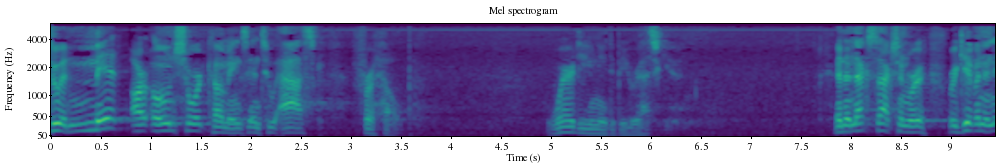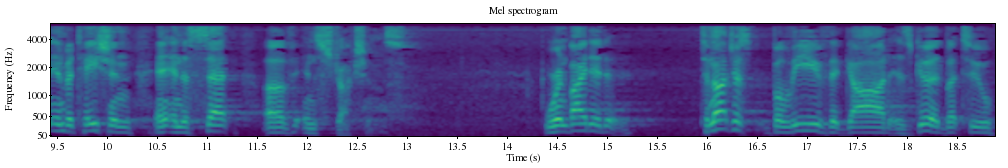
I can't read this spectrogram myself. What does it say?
to admit our own shortcomings and to ask for help. Where do you need to be rescued? In the next section, we're, we're given an invitation and, and a set of instructions. We're invited to not just believe that God is good, but to,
